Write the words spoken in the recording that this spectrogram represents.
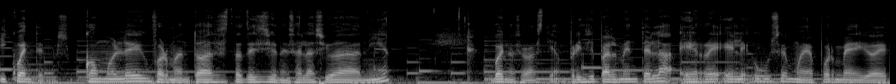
Y cuéntenos, ¿cómo le informan todas estas decisiones a la ciudadanía? Bueno, Sebastián, principalmente la RLU se mueve por medio de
